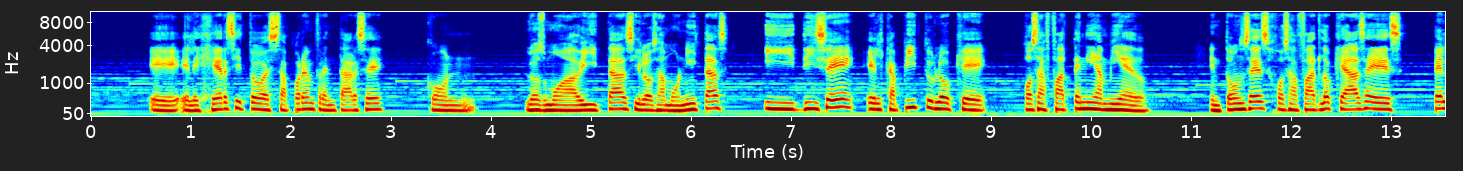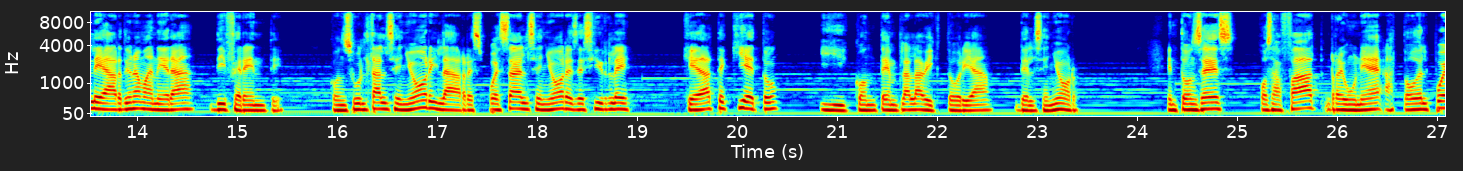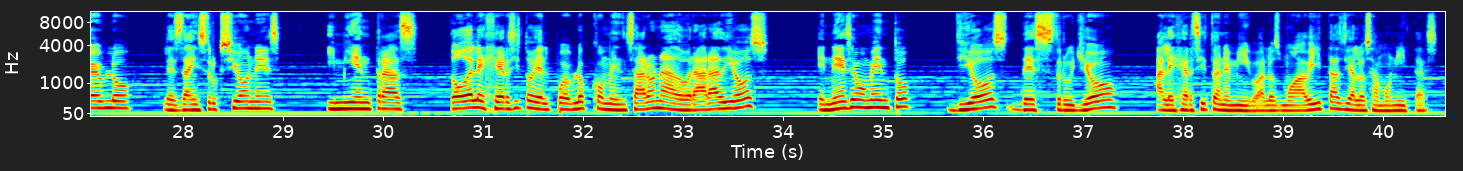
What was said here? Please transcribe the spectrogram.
eh, el ejército está por enfrentarse con los moabitas y los amonitas y dice el capítulo que Josafat tenía miedo. Entonces Josafat lo que hace es pelear de una manera diferente. Consulta al Señor y la respuesta del Señor es decirle, quédate quieto y contempla la victoria del Señor. Entonces Josafat reúne a todo el pueblo, les da instrucciones y mientras todo el ejército y el pueblo comenzaron a adorar a Dios, en ese momento Dios destruyó al ejército enemigo, a los moabitas y a los amonitas.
